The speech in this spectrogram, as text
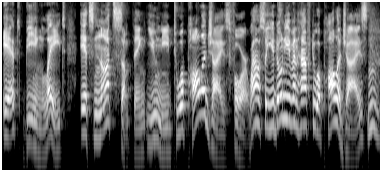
it being late, it's not something you need to apologize for. Wow, so you don't even have to apologize hmm.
